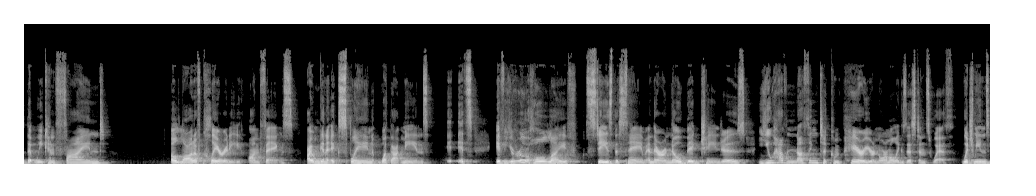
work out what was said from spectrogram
that we can find a lot of clarity on things. I'm going to explain what that means. It's if your whole life stays the same and there are no big changes, you have nothing to compare your normal existence with, which means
